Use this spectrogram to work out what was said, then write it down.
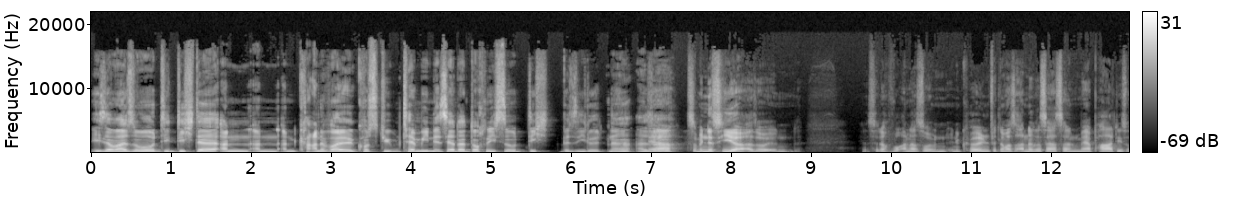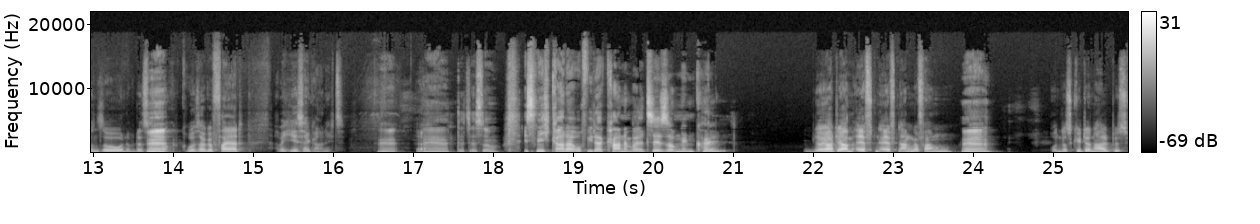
Ich sag mal so, die Dichte an, an, an Karneval-Kostümtermin ist ja dann doch nicht so dicht besiedelt, ne? Also, ja, zumindest hier. Also in, ist ja doch woanders so in, in Köln vielleicht noch was anderes, da hast du dann mehr Partys und so, und da wird das ja. ja noch größer gefeiert. Aber hier ist ja gar nichts. Ja. Ja. ja, das ist so. Ist nicht gerade auch wieder Karnevalssaison in Köln? Ja, ja, hat ja am 11.11. .11. angefangen. Ja. Und das geht dann halt bis,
